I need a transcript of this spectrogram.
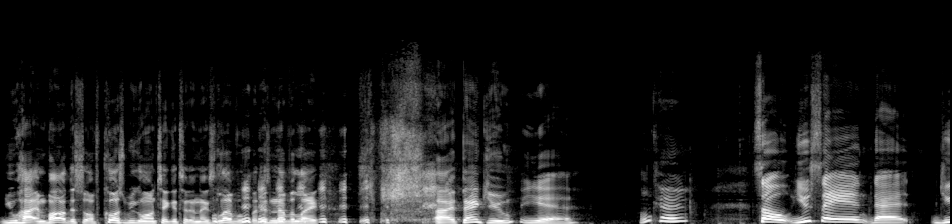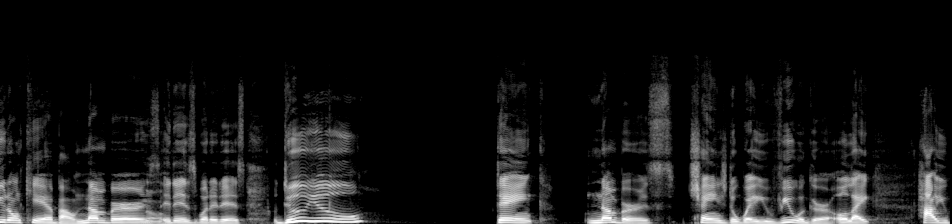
you hot and bothered, so of course we're gonna take it to the next level. But it's never like, "All right, thank you." Yeah. Okay. So you saying that you don't care about numbers? No. It is what it is. Do you think numbers change the way you view a girl, or like how you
